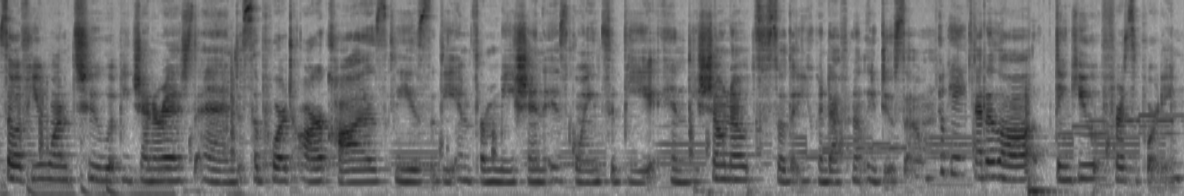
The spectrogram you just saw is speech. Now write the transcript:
So if you want to be generous and support our cause, please, the information is going to be in the show notes so that you can definitely do so. Okay, that is all. Thank you for supporting.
